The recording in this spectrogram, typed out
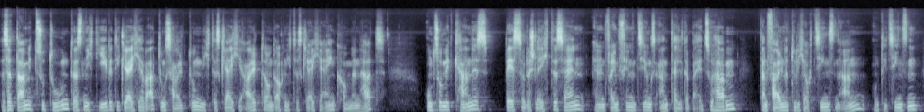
Das hat damit zu tun, dass nicht jeder die gleiche Erwartungshaltung, nicht das gleiche Alter und auch nicht das gleiche Einkommen hat. Und somit kann es besser oder schlechter sein, einen Fremdfinanzierungsanteil dabei zu haben. Dann fallen natürlich auch Zinsen an und die Zinsen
